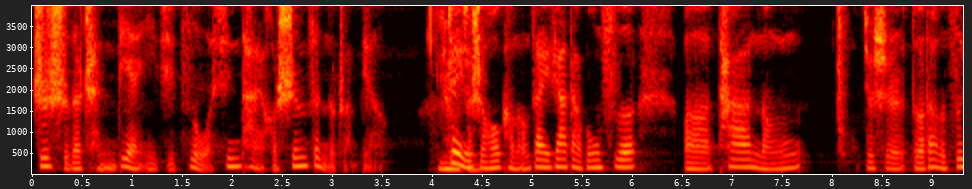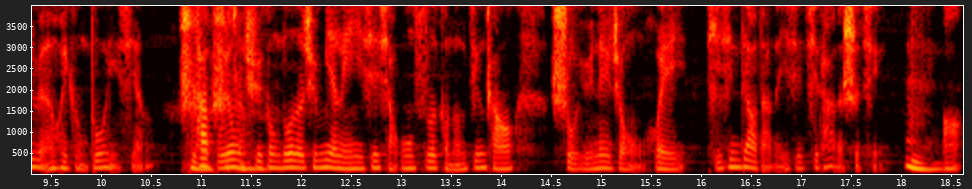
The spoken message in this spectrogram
知识的沉淀，以及自我心态和身份的转变。这个时候，可能在一家大公司，呃，他能就是得到的资源会更多一些，是他不用去更多的去面临一些小公司可能经常属于那种会提心吊胆的一些其他的事情。嗯啊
